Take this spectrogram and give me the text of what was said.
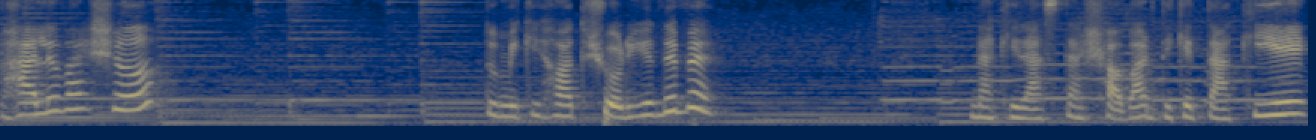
ভালোবাসো? তুমি কি হাত সরিয়ে দেবে? নাকি রাস্তার সবার দিকে তাকিয়ে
